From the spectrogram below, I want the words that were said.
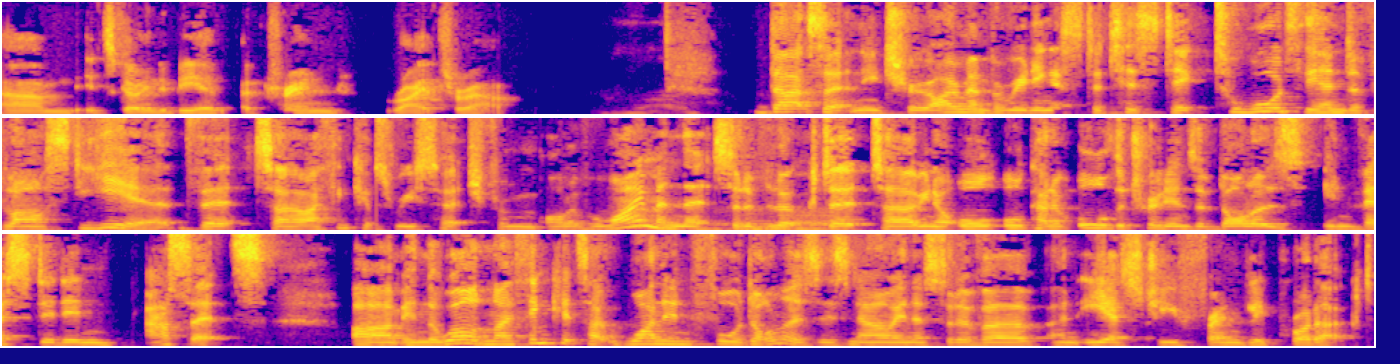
um, it's going to be a, a trend right throughout. That's certainly true. I remember reading a statistic towards the end of last year that uh, I think it was research from Oliver Wyman that sort of looked at uh, you know all, all, kind of all the trillions of dollars invested in assets um, in the world. And I think it's like one in four dollars is now in a sort of a, an ESG friendly product.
